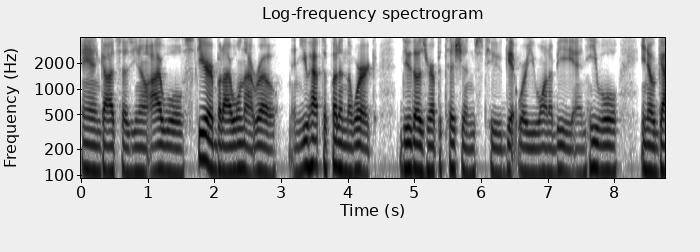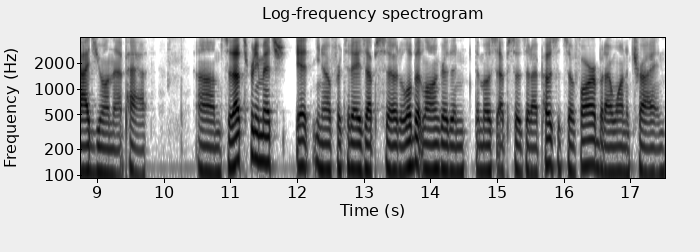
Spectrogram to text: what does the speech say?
And god says you know i will steer but i will not row and you have to put in the work. Do those repetitions to get where you want to be and he will you know guide you on that path. Um, so that's pretty much it you know for today's episode. A little bit longer than the most episodes that i posted so far but i want to try and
